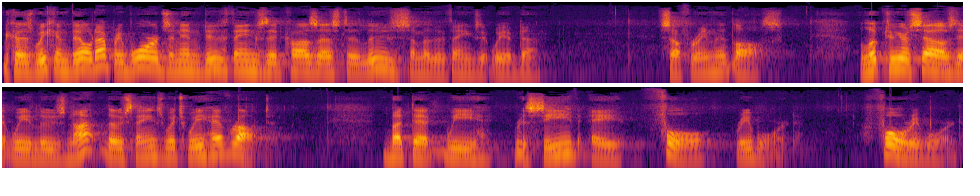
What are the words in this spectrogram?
because we can build up rewards and then do things that cause us to lose some of the things that we have done. Suffering and loss. Look to yourselves that we lose not those things which we have wrought, but that we receive a full reward. Full reward.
